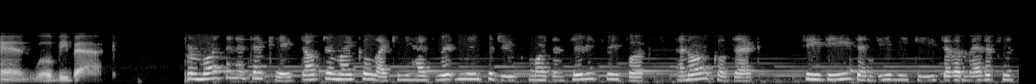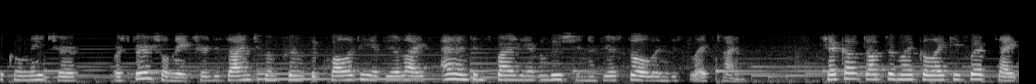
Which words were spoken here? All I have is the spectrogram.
And we'll be back. For more than a decade, Dr. Michael Likey has written and produced more than 33 books, an oracle deck, CDs, and DVDs of a metaphysical nature or spiritual nature designed to improve the quality of your life and inspire the evolution of your soul in this lifetime. Check out Dr. Michael Likey's website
